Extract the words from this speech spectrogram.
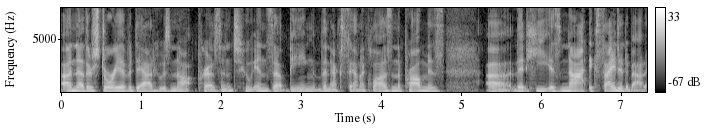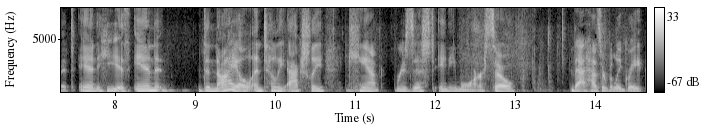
Another story of a dad who is not present who ends up being the next santa claus and the problem is uh, that he is not excited about it and he is in denial until he actually can't resist anymore. So that has a really great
